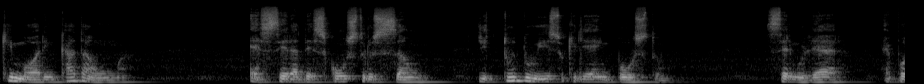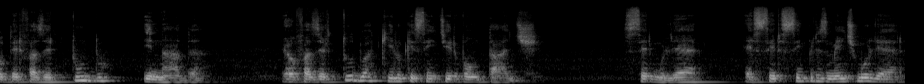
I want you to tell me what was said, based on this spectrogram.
que mora em cada uma. É ser a desconstrução de tudo isso que lhe é imposto. Ser mulher é poder fazer tudo e nada. É o fazer tudo aquilo que sentir vontade. Ser mulher é ser simplesmente mulher,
